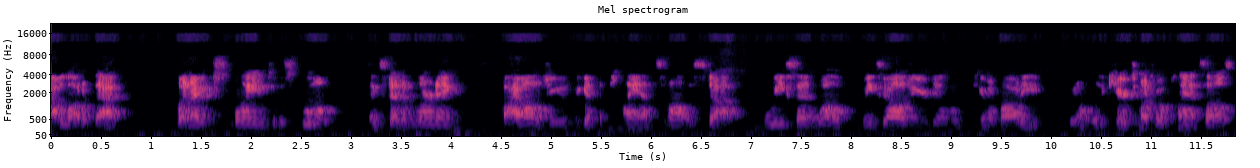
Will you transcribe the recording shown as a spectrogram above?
have a lot of that, but I explained to the school instead of learning biology and we get the plants and all this stuff, we said, well, kinesiology, you're dealing with the human body. We don't really care too much about plant cells,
